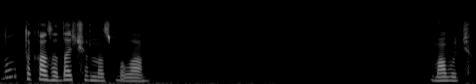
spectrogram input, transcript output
Ну, така задача в нас була. Мабуть,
